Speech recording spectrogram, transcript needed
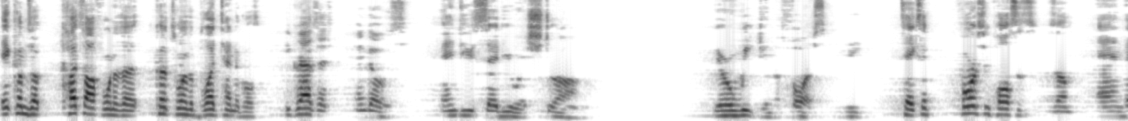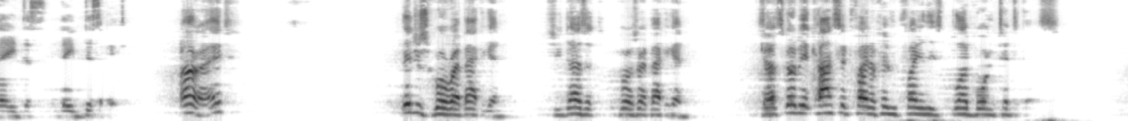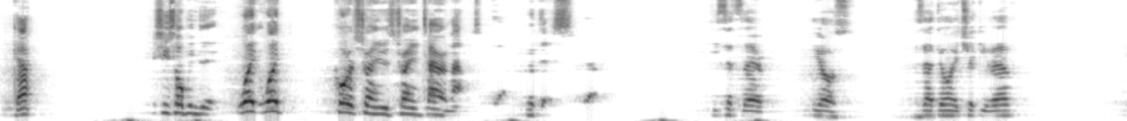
It comes up, cuts off one of the, cuts one of the blood tentacles. He grabs it and goes. And you said you were strong. You're weak in the force. He takes it, force repulses them, and they dis- they dissipate. Alright. They just grow right back again. She does it, grows right back again. So it's going to be a constant fight of him fighting these blood-borne tentacles. Okay. She's hoping to, what, what Korra's trying to do is trying to tire him out with this. Yeah. He sits there. Goes, "Is that the only trick you have?"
